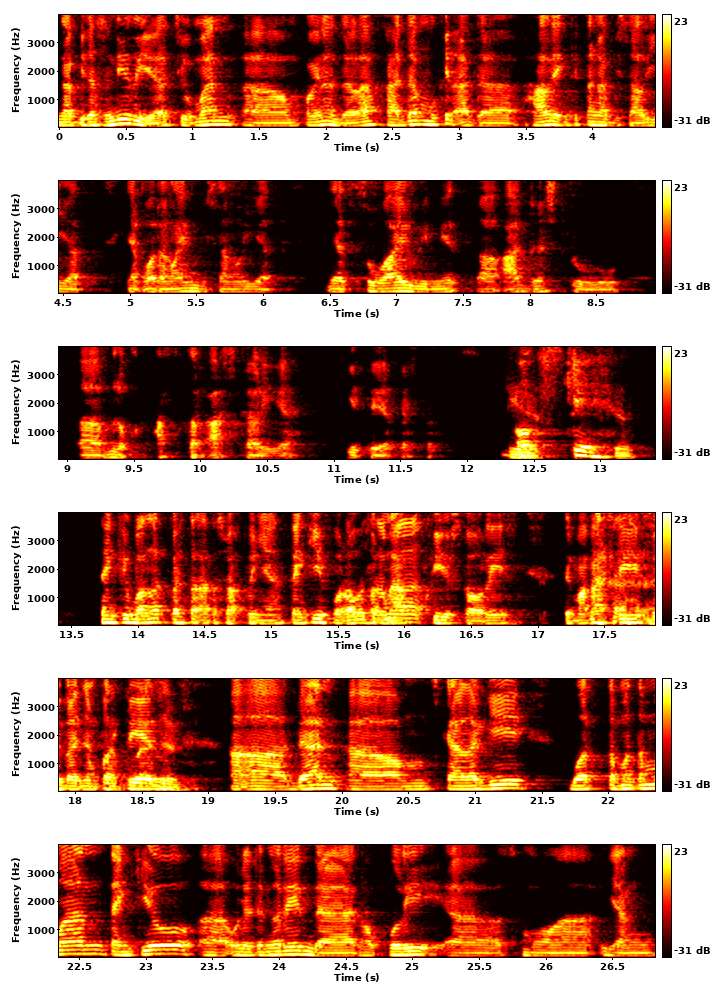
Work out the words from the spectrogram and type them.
nggak bisa sendiri ya. Cuman um, poinnya adalah kadang mungkin ada hal yang kita nggak bisa lihat, yang orang lain bisa ngelihat. That's why we need uh, others to um, look after us kali ya, gitu ya, Pastor. Yes. Oke. Okay. Yeah. Thank you banget Pastor atas waktunya. Thank you for Sama open up few stories. Terima kasih sudah nyempetin. Uh, dan um, sekali lagi buat teman-teman, thank you uh, udah dengerin dan hopefully uh, semua yang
